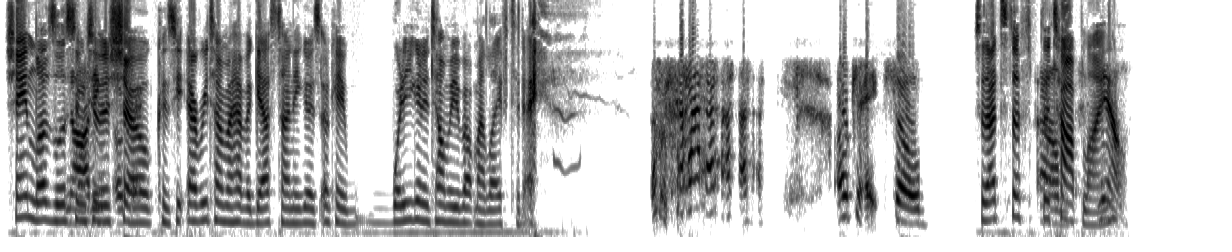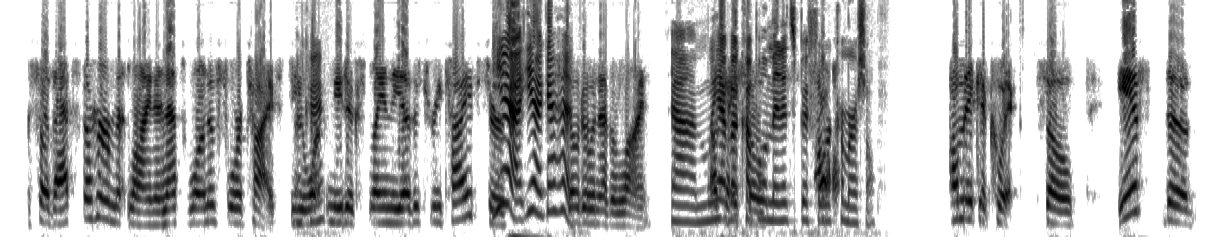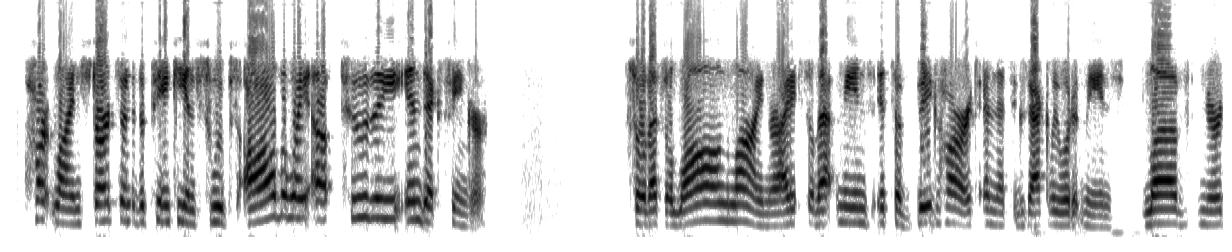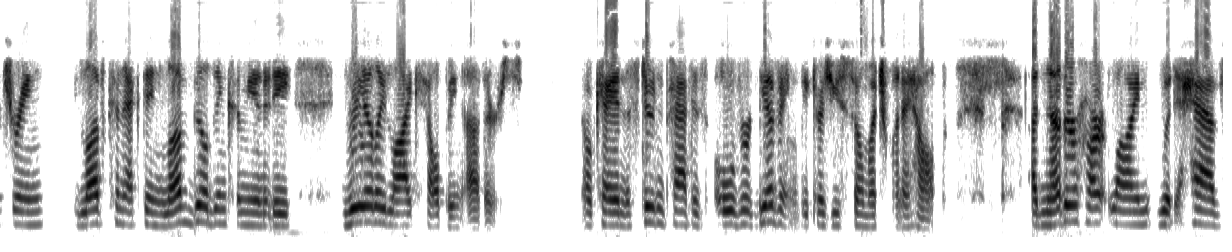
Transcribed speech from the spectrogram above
Shane loves listening Nodding, to this okay. show because every time I have a guest on, he goes, "Okay, what are you going to tell me about my life today?" okay, so so that's the the um, top line. Now, so that's the hermit line, and that's one of four types. Do you Okay. want me to explain the other three types, or yeah, yeah. Go ahead. go to another line? Um, we have a couple so- of minutes before Oh. commercial. I'll make it quick. So if the heart line starts under the pinky and swoops all the way up to the index finger, so that's a long line, right? So that means it's a big heart, and that's exactly what it means. Love, nurturing, love connecting, love building community, really like helping others. Okay, and the student path is over giving because you so much want to help. Another heart line would have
